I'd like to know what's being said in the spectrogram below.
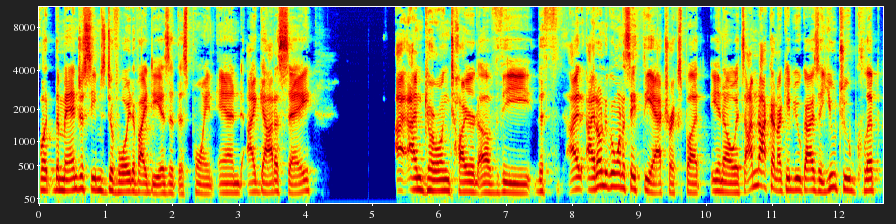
but the man just seems devoid of ideas at this point. And I gotta say, I, am growing tired of the the. Th- I I don't even want to say theatrics, but you know, it's. I'm not gonna give you guys a YouTube clip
